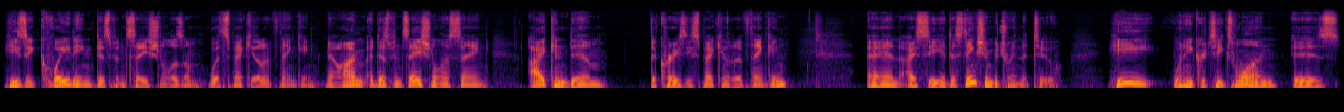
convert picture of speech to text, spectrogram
he's equating dispensationalism with speculative thinking. Now, I'm a dispensationalist saying I condemn the crazy speculative thinking and I see a distinction between the two. He, when he critiques one, is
